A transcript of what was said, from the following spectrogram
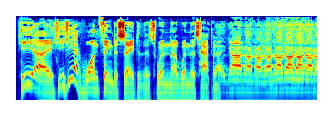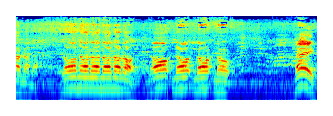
he uh, he, he had one thing to say to this when uh, when this happened. No, no, no, no, no, no, no, no, no, no, no, no, no, no, no, no, no, no, no. Hey,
